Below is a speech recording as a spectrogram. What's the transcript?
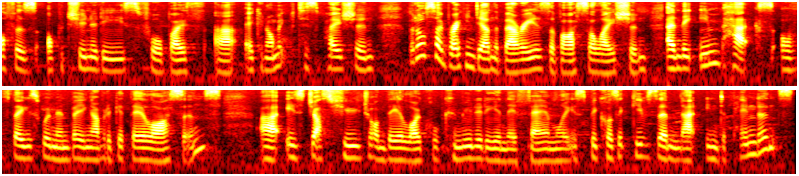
offers opportunities for both economic participation but also breaking down the barriers of isolation and the impacts of these women being able to get their licence uh, is just huge on their local community and their families because it gives them that independence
